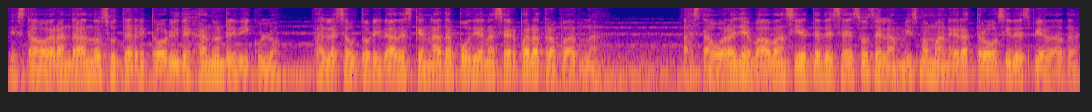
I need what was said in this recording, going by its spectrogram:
Estaba agrandando su territorio y dejando en ridículo a las autoridades que nada podían hacer para atraparla. Hasta ahora llevaban siete decesos de la misma manera atroz y despiadada,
